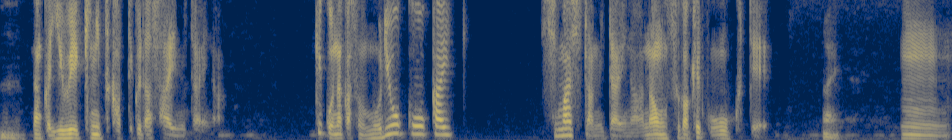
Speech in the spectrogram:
うんなんか有益に使ってくださいみたいな。結構なんかその無料公開しましたみたいなアナウンスが結構多くて。はい。うん。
